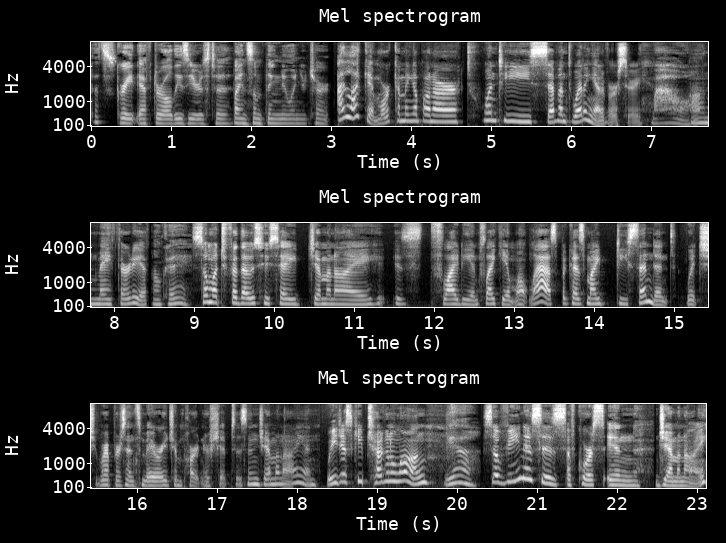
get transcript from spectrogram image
that's great after all these years to find something new in your chart. I like it. We're coming up on our 27th wedding anniversary Wow. on May 30th. Okay. So much for those who say Gemini is flighty and flaky and won't last because my descendant, which represents marriage and partnerships, is in Gemini and we just keep chugging along. Yeah. So Venus is, of course, in Gemini,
